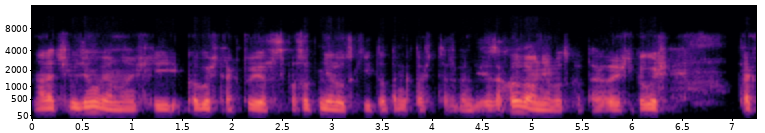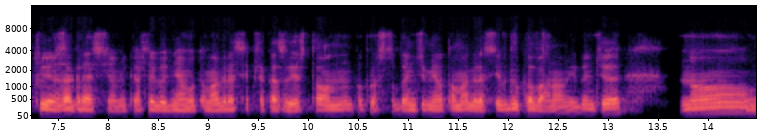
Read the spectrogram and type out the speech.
No ale ci ludzie mówią, no jeśli kogoś traktujesz w sposób nieludzki, to ten ktoś też będzie się zachowywał nieludzko, tak? Że jeśli kogoś traktujesz z agresją i każdego dnia mu tą agresję przekazujesz, to on po prostu będzie miał tą agresję wdrukowaną i będzie no,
